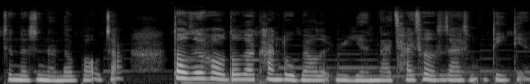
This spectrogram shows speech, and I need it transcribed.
真的是难到爆炸，到最后都在看路标的语言来猜测是在什么地点。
